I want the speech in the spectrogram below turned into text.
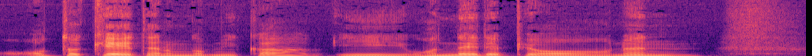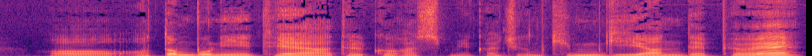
어떻게 되는 겁니까? 이 원내대표는 어, 어떤 분이 돼야 될 것 같습니까? 지금 김기현 대표의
